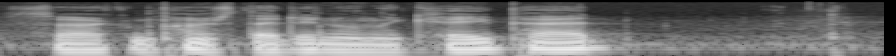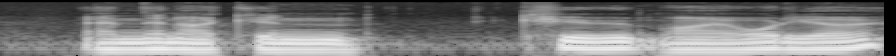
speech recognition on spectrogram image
so I can punch that in on the keypad, and then I can cue my audio.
